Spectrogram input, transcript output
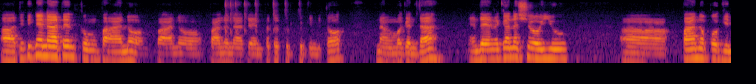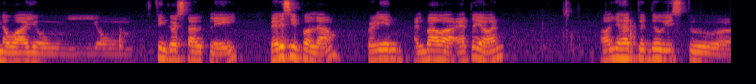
Uh, titignan natin kung paano, paano, paano natin patutugtugin ito ng maganda. And then, I'm gonna show you uh, paano ko ginawa yung, yung fingerstyle play. Very simple lang. Wherein, halimbawa, ito yon. All you have to do is to uh,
